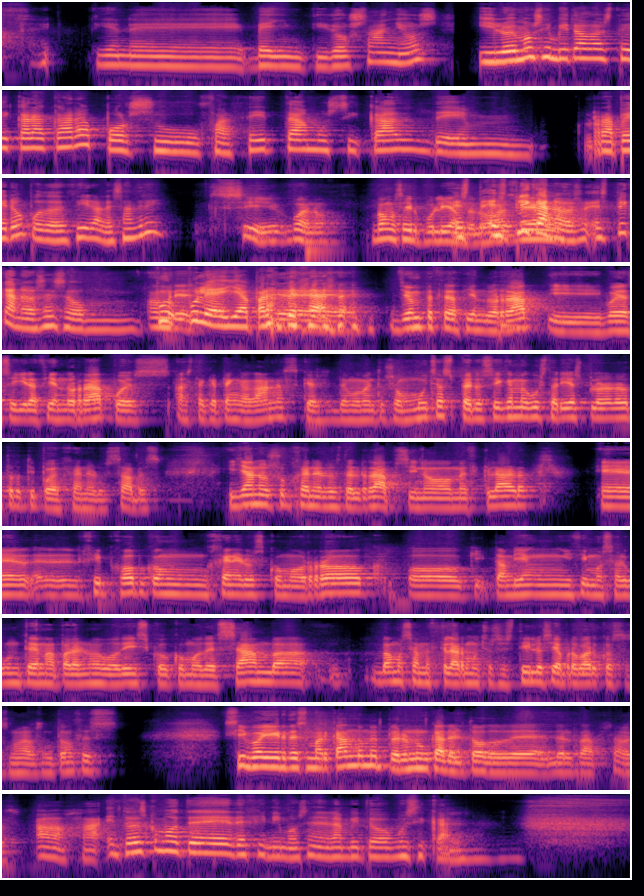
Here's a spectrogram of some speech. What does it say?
tiene 22 años y lo hemos invitado a este cara a cara por su faceta musical de mm, rapero, ¿puedo decir, Alexandre? Sí, bueno, vamos a ir puliéndolo. Es, explícanos, explícanos eso. pule ella para eh, empezar. Yo empecé haciendo rap y voy a seguir haciendo rap pues hasta que tenga ganas, que de momento son muchas, pero sí que me gustaría explorar otro tipo de géneros, ¿sabes? Y ya no subgéneros del rap, sino mezclar el, hip hop con géneros como rock o también hicimos algún tema para el nuevo disco como de samba. Vamos a mezclar muchos estilos y a probar cosas nuevas. Entonces, sí voy a ir desmarcándome, pero nunca del todo del rap, ¿sabes? Ajá. Entonces, ¿cómo te definimos en el ámbito musical?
